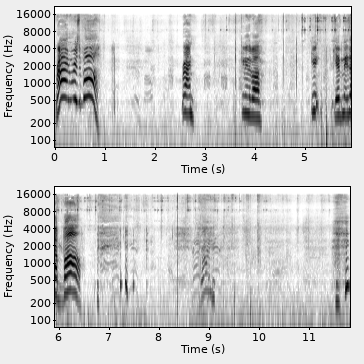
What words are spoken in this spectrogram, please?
Ron, where's the ball? Ron, give me the ball. Give, give me the ball. All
